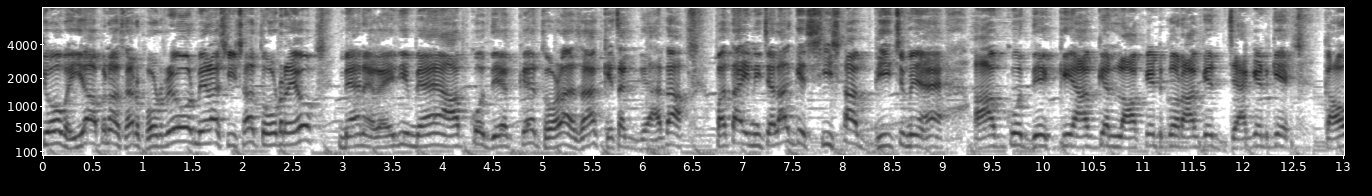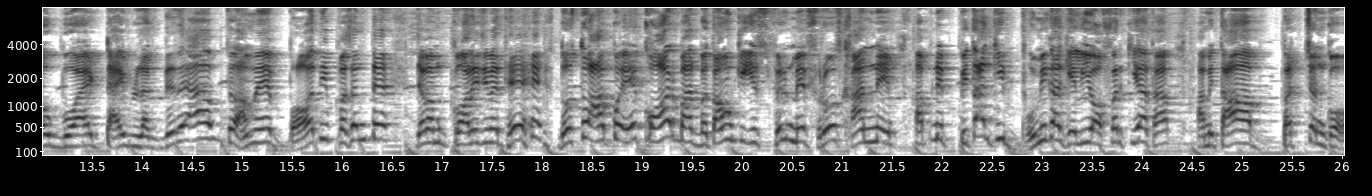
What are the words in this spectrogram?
क्यों भैया अपना सर फोड़ रहे हो और मेरा शीशा तोड़ रहे हो? मैंने कहा, जी, मैं आपको देख के थोड़ा सा खिसक गया था। पता ही नहीं चला कि शीशा बीच में है। आपको देख के, आपके लॉकेट को और आपके जैकेट के काउ बॉय टाइप लगते थे। आप तो हमें बहुत ही पसंद थे जब हम कॉलेज में थे। दोस्तों, आपको एक और बात बताऊँ कि इस फ़िल्म में फिरोज खान ने अपने पिता की भूमिका के लिए ऑफ़र किया था। अमिताभ बच्चन को।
